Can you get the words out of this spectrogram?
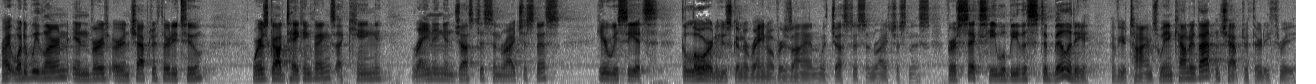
Right? What did we learn in verse or in chapter 32? Where's God taking things? A king reigning in justice and righteousness. Here we see it's the Lord who's going to reign over Zion with justice and righteousness. Verse 6 He will be the stability of your times. We encountered that in chapter 33.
